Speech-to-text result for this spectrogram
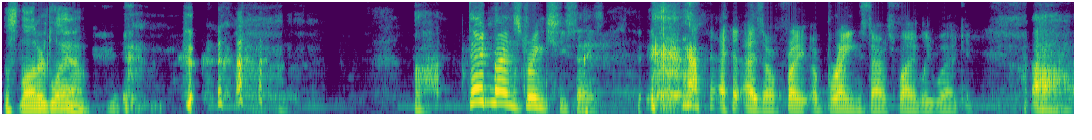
The slaughtered lamb. Dead man's drink, she says, as her, fra- her brain starts finally working. Uh,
